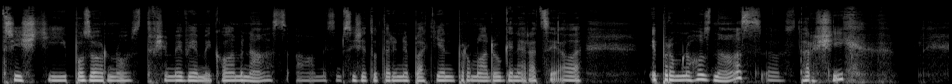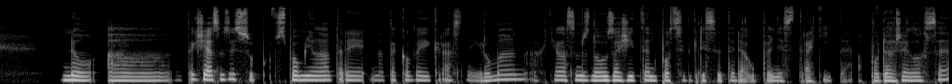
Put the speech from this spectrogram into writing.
tříští pozornost všemi věmi kolem nás a myslím si, že to tady neplatí jen pro mladou generaci, ale i pro mnoho z nás, eh, starších. No, a, takže já jsem si vzpomněla tady na takový krásný román a chtěla jsem znovu zažít ten pocit, kdy se teda úplně ztratíte. A podařilo se.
